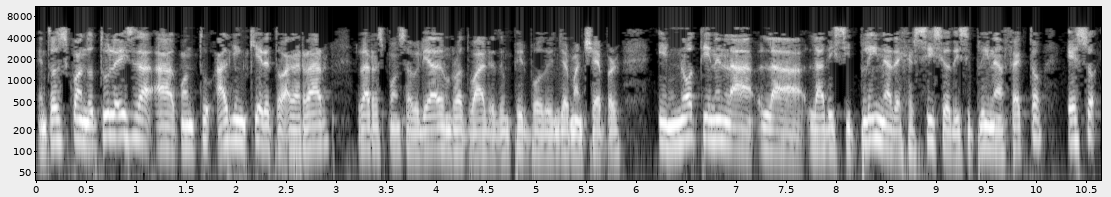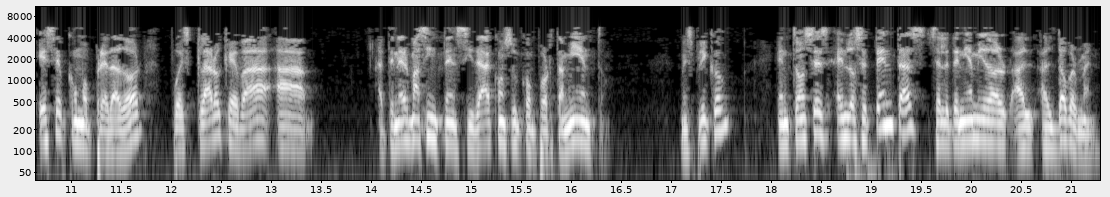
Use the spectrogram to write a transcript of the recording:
Entonces, cuando tú le dices a, a- cuando tú- alguien quiere agarrar la responsabilidad de un Rottweiler, de un Pitbull, de un German Shepherd, y no tienen la, la, la disciplina de ejercicio, disciplina, afecto, eso, ese como predador, pues claro que va a, a tener más intensidad con su comportamiento. ¿Me explico? Entonces, en los 70s se le tenía miedo al, al- al Doberman.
